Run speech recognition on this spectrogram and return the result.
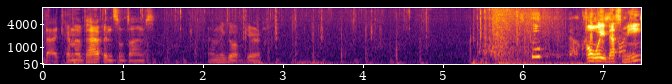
that kind of happens sometimes. Let me go up here. Oh, wait, that's me?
